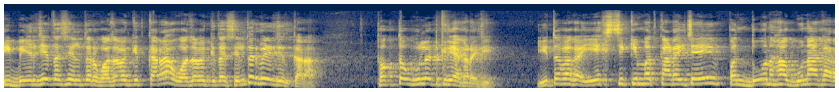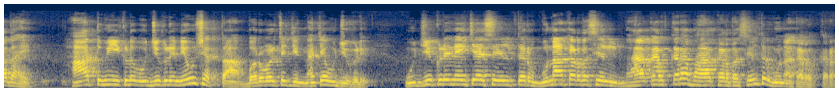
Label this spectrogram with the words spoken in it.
ती बेरजेत असेल तर वजाबाकीत करा वजाबाकीत असेल तर बेरजेत करा. फक्त उलट क्रिया करायची. इथं बघा एक्सची किंमत काढायची आहे पण दोन हा गुणाकारात आहे. हा तुम्ही इकडे उजवीकडे नेऊ शकता बरोबरच्या चिन्हाच्या उजवीकडे. उजवीकडे न्यायची असेल तर गुणाकारात असेल भागाकारात करा भागाकारात असेल तर गुणाकारात करा.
